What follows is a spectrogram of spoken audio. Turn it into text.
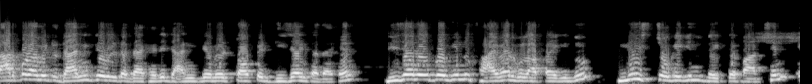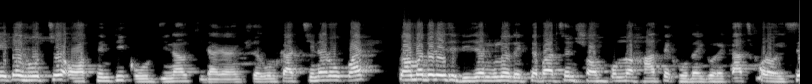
তারপর আমি একটু ডাইনিং টেবিলটা দেখাই দিই ডাইনিং টেবিল টপের ডিজাইনটা দেখেন। ডিজাইনের উপর কিন্তু ফাইবারগুলো আপনারা কিন্তু নিজ চোখে কিন্তু দেখতে পাচ্ছেন। এটাই হচ্ছে অথেন্টিক অরিজিনাল চিটাগাং সেগুন কাঠ চেনার উপায়। তো আমাদের এই যে ডিজাইনগুলো দেখতে পাচ্ছেন, সম্পূর্ণ হাতে খোদাই করে কাজ করা হয়েছে।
